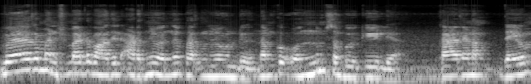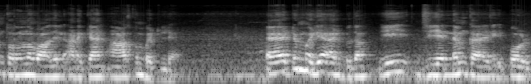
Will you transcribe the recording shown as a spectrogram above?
വേറെ മനുഷ്യന്മാരുടെ വാതിൽ അടഞ്ഞു എന്ന് പറഞ്ഞുകൊണ്ട് നമുക്ക് ഒന്നും സംഭവിക്കുകയില്ല. കാരണം ദൈവം തുറന്ന വാതിൽ അടയ്ക്കാൻ ആർക്കും പറ്റില്ല. ഏറ്റവും വലിയ അത്ഭുതം ഈ ജി എൻ എം കാരി ഇപ്പോൾ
